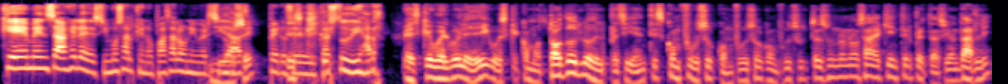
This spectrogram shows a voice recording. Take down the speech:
¿qué mensaje le decimos al que no pasa a la universidad, No sé, pero es se dedica que- a estudiar? Es que vuelvo y le digo, es que como todo lo del presidente es confuso, confuso, confuso, entonces uno no sabe qué interpretación darle.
